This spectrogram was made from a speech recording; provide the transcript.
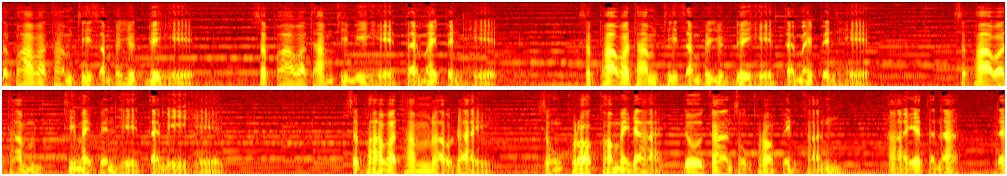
สภาวธรรมที่สัมปยุทธ์ด้วยเหตุ สภาวธรรมที่มีเหตุแต่ไม่เป็นเหตุ สภาวธรรมที่สัมปยุทธ์ด้วยเหตุแต่ไม่เป็นเหตุ สภาวธรรมที่ไม่เป็นเหตุแต่มีเหตุ สภาวธรรมเหล่าใด สงเคราะห์เข้าไม่ได้ โดยการสงเคราะห์เป็นขันธ์อายตนะและ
